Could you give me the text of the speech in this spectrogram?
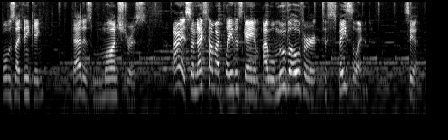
What was I thinking? That is monstrous. Alright, so next time I play this game, I will move over to Spaceland. See ya.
